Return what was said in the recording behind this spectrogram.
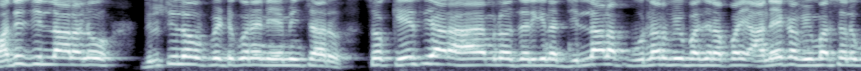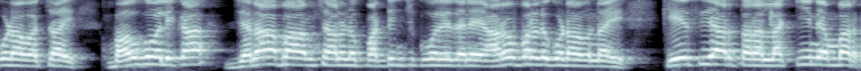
పది జిల్లాలను దృష్టిలో పెట్టుకునే నియమించారు. సో కేసీఆర్ హయాంలో జరిగిన జిల్లాల పునర్విభజనపై అనేక విమర్శలు కూడా వచ్చాయి. భౌగోళిక జనాభా అంశాలను పట్టించుకోలేదనే ఆరోపణలు కూడా ఉన్నాయి. కేసీఆర్ తన లక్కీ నెంబర్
